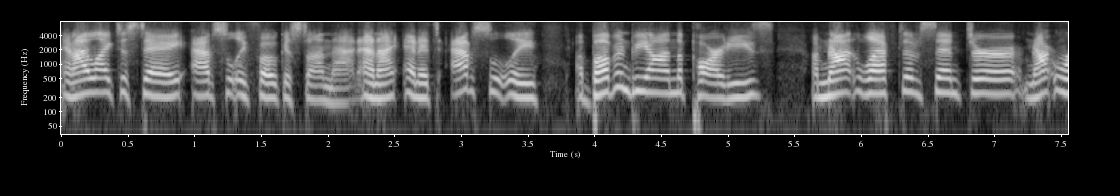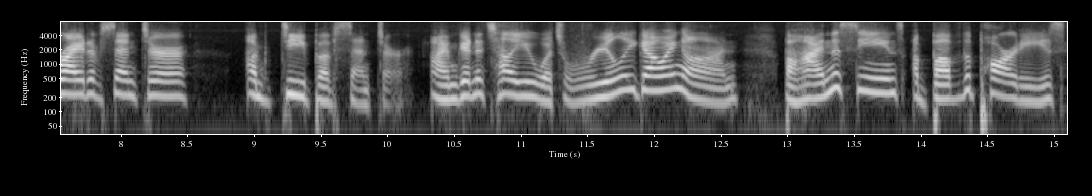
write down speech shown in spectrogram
and I like to stay absolutely focused on that. And I and it's absolutely above and beyond the parties. I'm not left of center, I'm not right of center. I'm deep of center. I'm going to tell you what's really going on behind the scenes, above the parties.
